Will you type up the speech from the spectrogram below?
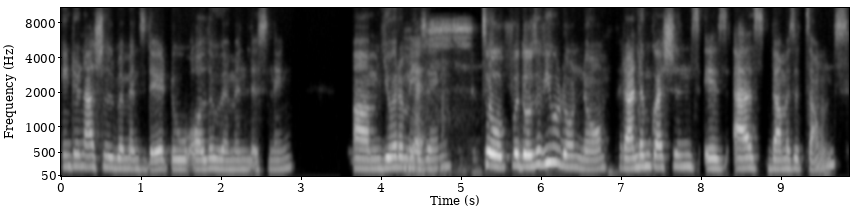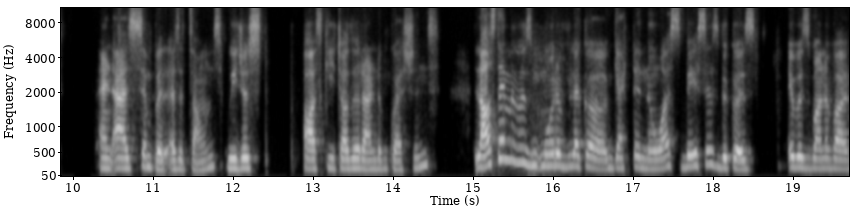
International Women's Day to all the women listening. Um, you're amazing. Yes. So, for those of you who don't know, random questions is as dumb as it sounds and as simple as it sounds. We just ask each other random questions. Last time it was more of like a get to know us basis because it was one of our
